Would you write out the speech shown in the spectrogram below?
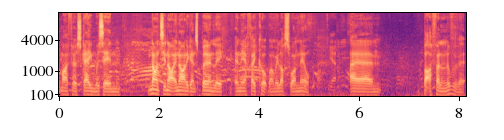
My first game was in 1999 against Burnley in the FA Cup when we lost one 0 um, but I fell in love with it.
